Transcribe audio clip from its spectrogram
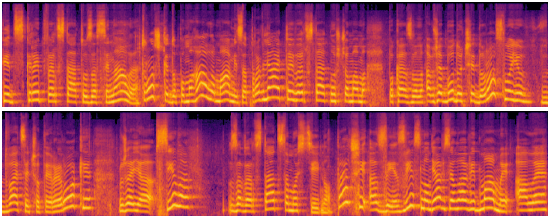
під скрип верстату засинала. Трошки допомагала мамі заправляти той верстат, ну що мама показувала. А вже будучи дорослою, в 24 роки, вже я сіла за верстат самостійно. Перші ази, звісно, я взяла від мами, але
